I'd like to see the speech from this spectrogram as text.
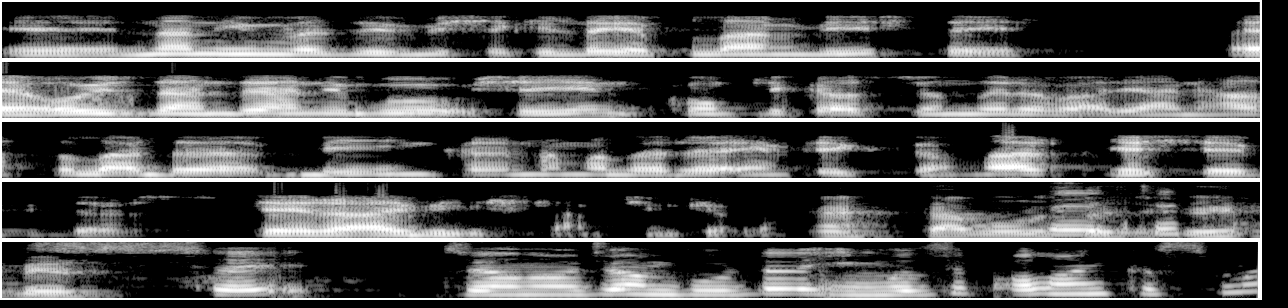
E, non-invazif bir şekilde yapılan bir iş değil. E, o yüzden de hani bu şeyin komplikasyonları var. Yani hastalarda beyin kanamaları, enfeksiyonlar yaşayabiliyoruz. Cerrahi bir işlem çünkü bu. Heh, tamam onu söyleyecektim. Şey, Can Hocam burada invazif olan kısmı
